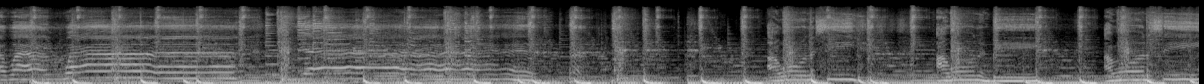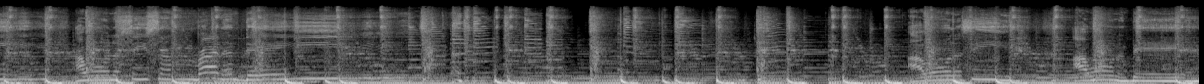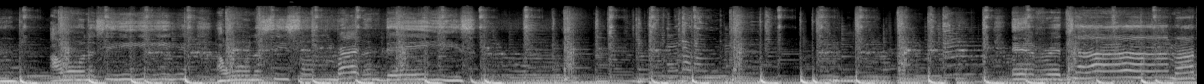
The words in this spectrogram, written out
I wanna see, I wanna be, I wanna see, I wanna see some brighter days. Time I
